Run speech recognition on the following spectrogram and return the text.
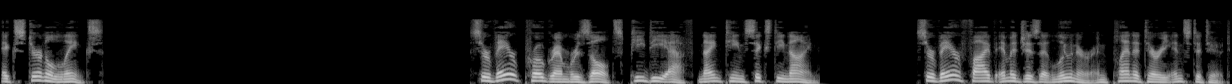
External links. Surveyor Program Results PDF 1969 Surveyor 5 Images at Lunar and Planetary Institute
